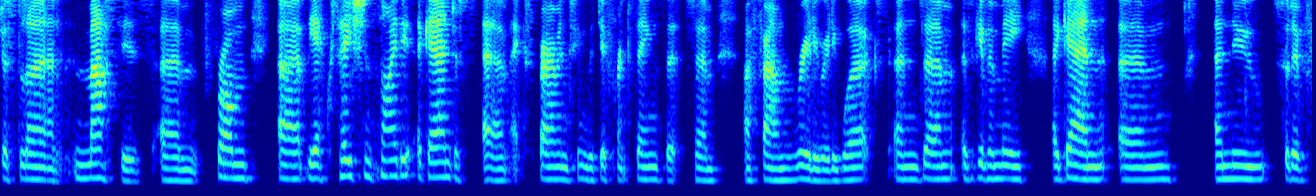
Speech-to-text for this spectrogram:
just learn masses um, from uh, the equitation side again, just experimenting with different things that I found really, really works, and has given me again a new sort of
